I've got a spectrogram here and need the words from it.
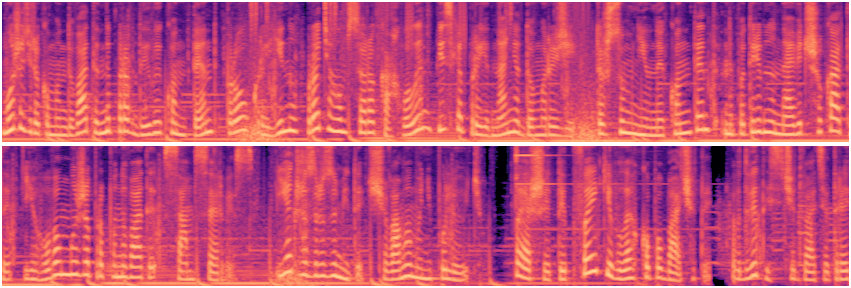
можуть рекомендувати неправдивий контент про Україну протягом 40 хвилин після приєднання до мережі. Тож сумнівний контент не потрібно навіть шукати, його вам може пропонувати сам сервіс. Як же зрозуміти, що вами маніпулюють? Перший тип фейків легко побачити. В 2023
